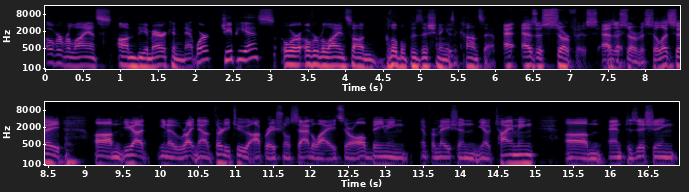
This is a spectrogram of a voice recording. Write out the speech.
Over reliance on the American network GPS or over reliance on global positioning as a concept? As a surface, as okay. a service. So let's say um, you got, you know, right now 32 operational satellites. They're all beaming information, you know, timing um, and positioning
